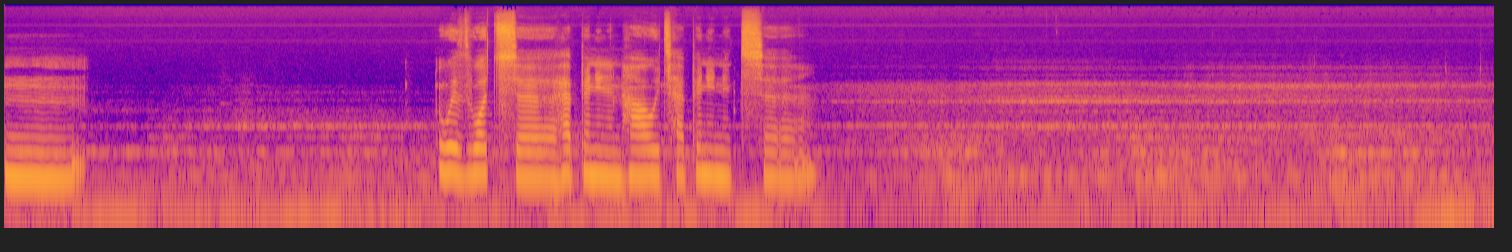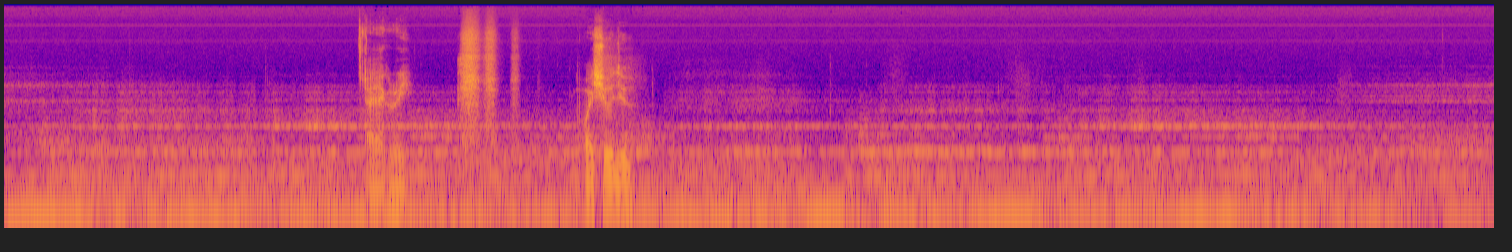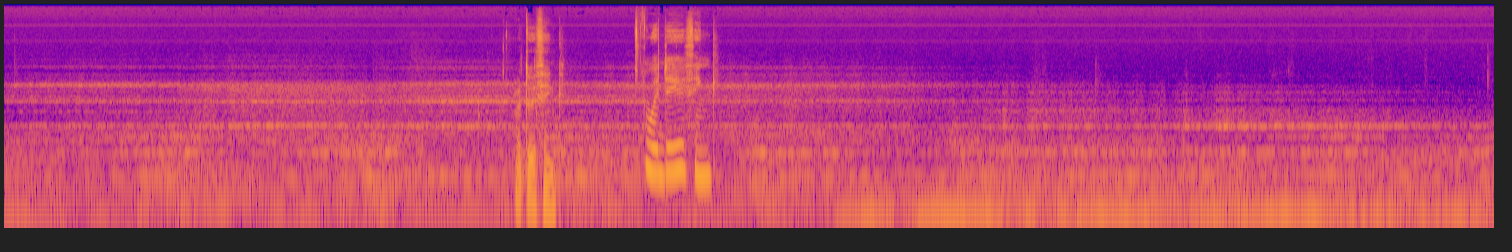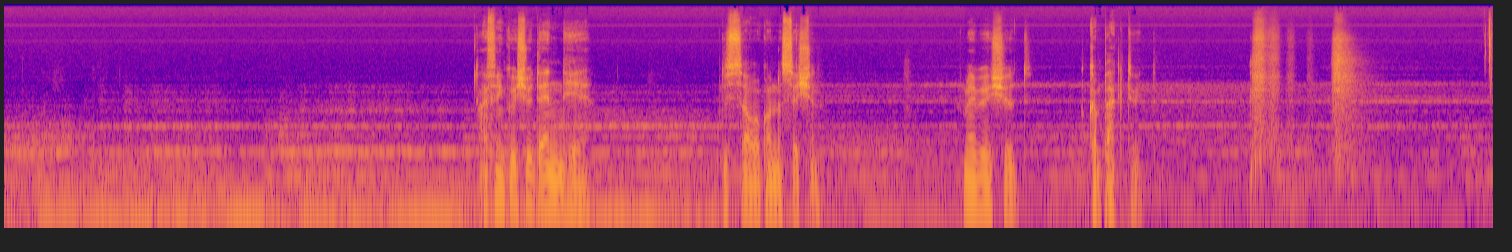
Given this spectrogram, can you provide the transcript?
mm. with what's uh, happening and how it's happening it's uh, I agree. Why should you? What do you think? what do you think I think we should end here. This is our conversation. Maybe we should come back to it.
